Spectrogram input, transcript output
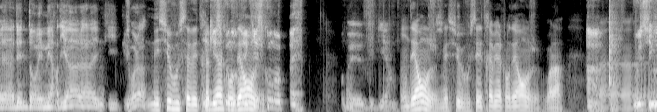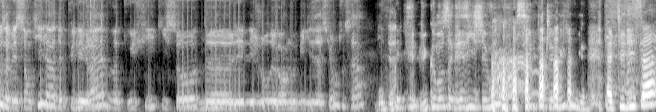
euh, d'être dans les merdias, là, et puis, puis voilà. Messieurs, vous savez très Et bien qu'on dérange. Qu'est-ce qu'on en fait? Ouais, des bières. On dérange, messieurs, vous savez très bien qu'on dérange. Voilà. ah. Euh, Vous aussi, vous avez senti, là, depuis les grèves, votre Wi-Fi qui saute, euh, les, les jours de grande mobilisation, tout ça? Vu comment ça grésille chez vous, c'est pas que la wifi. Ah, tu dis ça?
